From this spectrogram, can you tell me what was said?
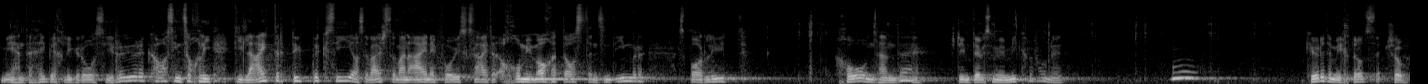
wir haben ein bisschen grosse Röhren gehabt, sind so ein bisschen die Leitertypen gewesen. Also weißt du, wenn einer von uns gesagt hat, ach komm, wir machen das, dann sind immer ein paar Leute gekommen und haben äh, Stimmt etwas mit dem Mikrofon nicht? Hm. Hört ihr mich trotzdem? Schon.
